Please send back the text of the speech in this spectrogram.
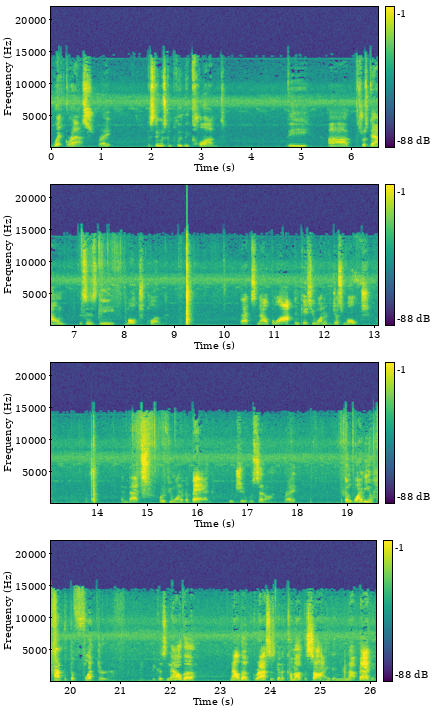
wet grass, right? This thing was completely clogged. The uh, this was down. This is the mulch plug. That's now blocked in case you wanted to just mulch. And that's for if you wanted a bag, which it was set on, right? But then why do you have the deflector? Because now the now the grass is going to come out the side and you're not bagging.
